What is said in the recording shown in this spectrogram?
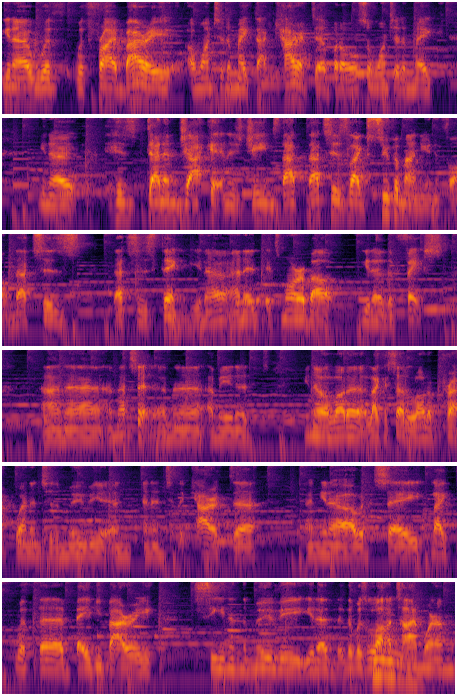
you know with with fried barry i wanted to make that character but i also wanted to make you know his denim jacket and his jeans that that's his like superman uniform. That's his that's his thing you know? And it, it's more about you know the face. And uh, and that's it. And uh, i mean it you know a lot of like i said a lot of prep went into the movie and, and into the character. And you know i would say like with the baby barry scene in the movie you know there was a lot mm. of time where i'm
